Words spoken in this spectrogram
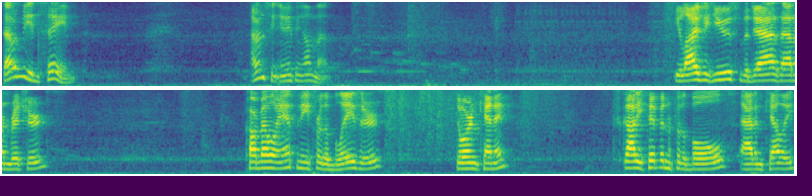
That would be insane. I haven't seen anything on that. Elijah Hughes for the Jazz, Adam Richards. Carmelo Anthony for the Blazers, Doran Kennig. Scottie Pippen for the Bulls, Adam Kelly.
